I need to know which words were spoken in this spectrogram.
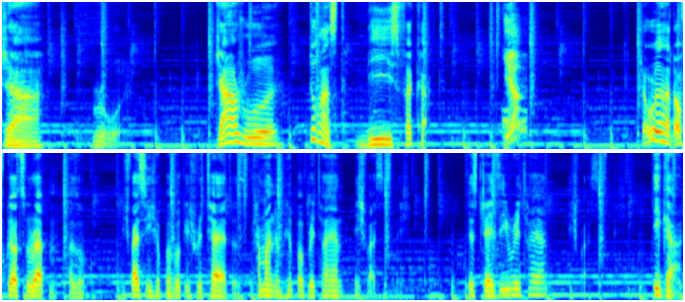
Ja Rule. Ja Rule, du hast mies verkackt. Yep. Ja Rule hat aufgehört zu rappen. Also, ich weiß nicht, ob er wirklich retired ist. Kann man im Hip-Hop retiren? Ich weiß es nicht. Ist Jay-Z retired? Ich weiß es nicht. Egal.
